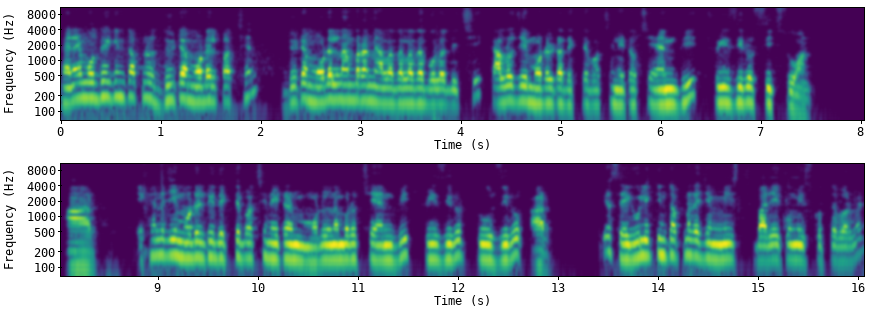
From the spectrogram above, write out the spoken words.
ফ্যানের মধ্যে কিন্তু আপনারা দুইটা মডেল পাচ্ছেন। দুইটা মডেল নাম্বার আমি আলাদা আলাদা বলে দিচ্ছি। কালো যে মডেলটা দেখতে পাচ্ছেন, এটা হচ্ছে NV three zero six one আর এখানে যে মডেলটি দেখতে পাচ্ছেন, এটার মডেল নাম্বার হচ্ছে NV three zero two zero আর ঠিক আছে? এগুলি কিন্তু আপনারা যে মিস্ট বাড়িয়ে কম ইউজ করতে পারবেন।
